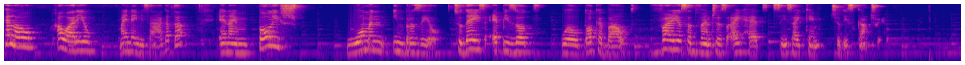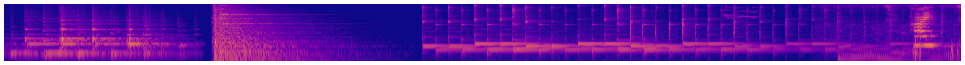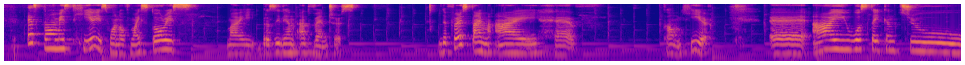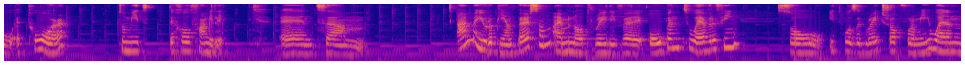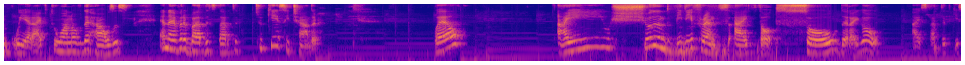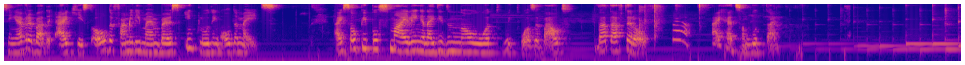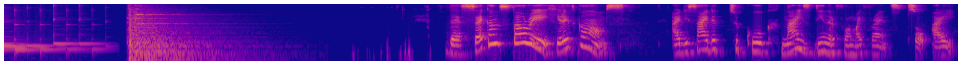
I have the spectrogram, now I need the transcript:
Hello, how are you? My name is Agata and I'm a Polish woman in Brazil. Today's episode will talk about various adventures I had since I came to this country. Hi, as promised, here is one of my stories, my Brazilian adventures. The first time I have come here, uh, I was taken to a tour to meet the whole family. And um, I'm a European person, I'm not really very open to everything so it was a great shock for me when we arrived to one of the houses and everybody started to kiss each other. Well, I shouldn't be different, I thought. So there I go. I started kissing everybody. I kissed all the family members, including all the maids. I saw people smiling and I didn't know what it was about. But after all, ah, I had some good time. The second story, here it comes. I decided to cook nice dinner for my friends, so I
